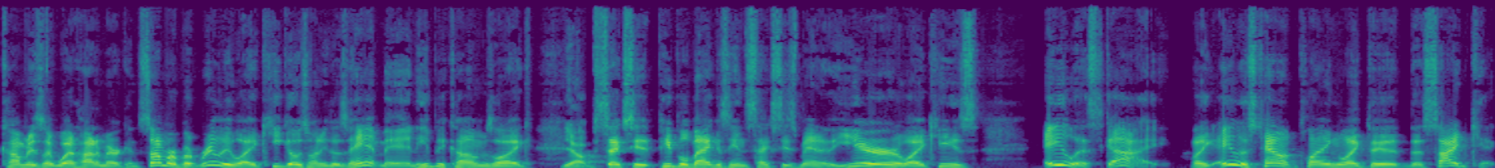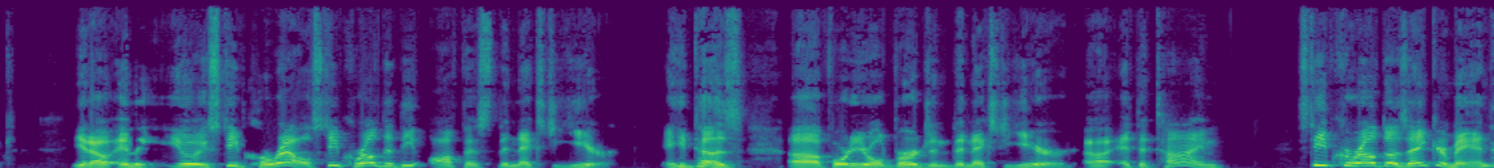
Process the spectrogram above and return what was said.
comedies like Wet Hot American Summer, but really like he goes on, he does Ant Man, he becomes like Yep. sexy People Magazine sexiest man of the year. Like he's a list guy, like a list talent playing like the the sidekick, you know. And the, you know, Steve Carell, Steve Carell did The Office the next year. He does uh, Forty Year Old Virgin the next year. Uh, at the time, Steve Carell does Anchorman.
